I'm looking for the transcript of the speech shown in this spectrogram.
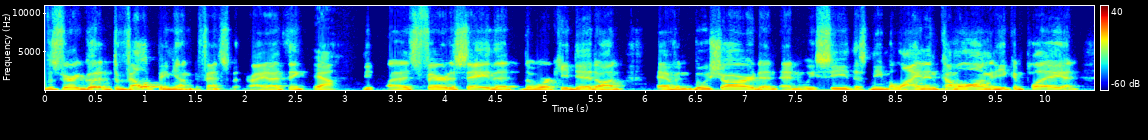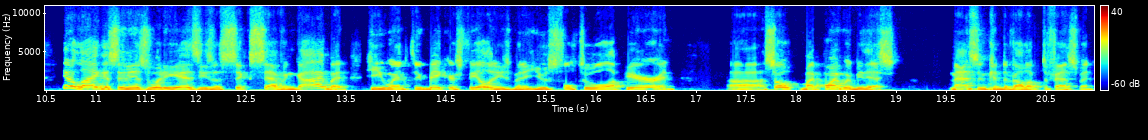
was very good at developing young defensemen, right? I think yeah, it's fair to say that the work he did on Evan Bouchard and, and we see this Niemelainen come along and he can play. And, you know, Lagesson is what he is. He's a six, seven guy, but he went through Bakersfield and he's been a useful tool up here. And uh, so my point would be this Manson can develop defensemen.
